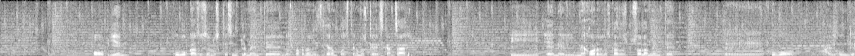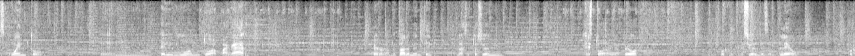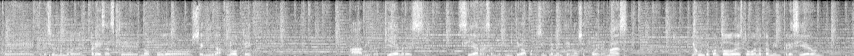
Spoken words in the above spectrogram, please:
o bien hubo casos en los que simplemente los patrones les dijeron pues tenemos que descansar y en el mejor de los casos solamente eh, hubo algún descuento en el monto a pagar pero lamentablemente la situación es todavía peor porque creció el desempleo porque creció el número de empresas que no pudo seguir a flote ha habido quiebres, cierres en definitiva porque simplemente no se puede más. Y junto con todo esto, bueno, también crecieron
